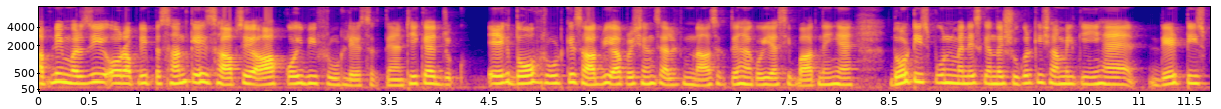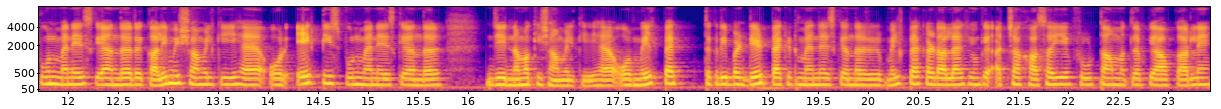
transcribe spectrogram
अपनी मर्ज़ी और अपनी पसंद के हिसाब से आप कोई भी फ्रूट ले सकते हैं, ठीक है? जो एक दो फ्रूट के साथ भी आप रशियन सैलड बना सकते हैं, कोई ऐसी बात नहीं है। दो टीस्पून मैंने इसके अंदर शुगर की शामिल की हैं, डेढ़ टीस्पून मैंने इसके अंदर काली मिर्च शामिल की है और एक टीस्पून मैंने इसके अंदर जी नमक की शामिल की है और मिल्क पैक तकरीबन डेढ़ पैकेट मैंने इसके अंदर मिल्क पैकेट डाला है, क्योंकि अच्छा खासा ये फ्रूट था मतलब कि आप कर लें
